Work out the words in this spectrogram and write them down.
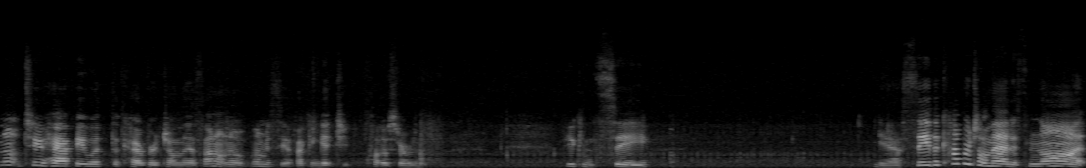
not too happy with the coverage on this. I don't know. Let me see if I can get you closer. If you can see. Yeah, see, the coverage on that is not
